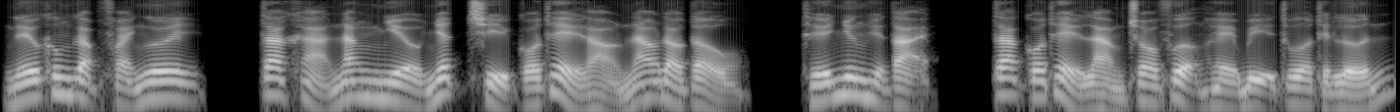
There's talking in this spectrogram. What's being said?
Nếu không gặp phải ngươi, ta khả năng nhiều nhất chỉ có thể ảo não đào tẩu, thế nhưng hiện tại, ta có thể làm cho Phượng Hề bị thua thiệt lớn.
